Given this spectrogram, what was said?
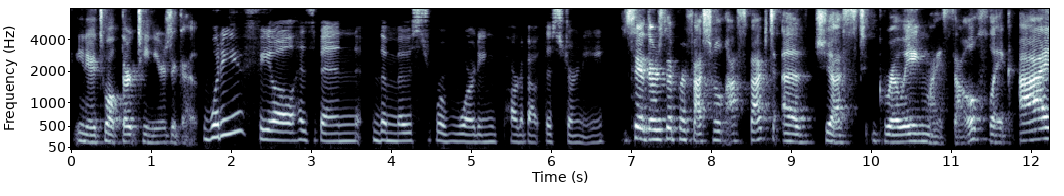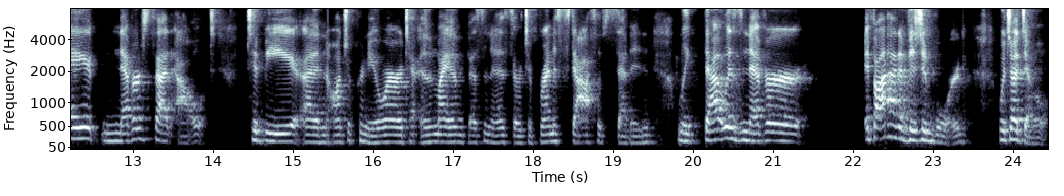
you know 12 13 years ago what do you feel has been the most rewarding part about this journey so there's the professional aspect of just growing myself like i never set out to be an entrepreneur to own my own business or to run a staff of seven like that was never if I had a vision board, which I don't,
